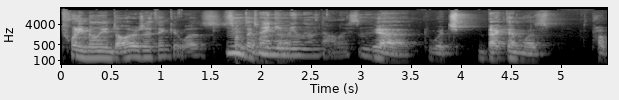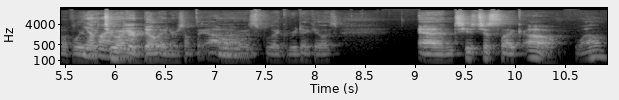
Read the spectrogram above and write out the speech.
$20 million, I think it was. Something like 20 that. million dollars、うん Yeah, which back then was probably like やばいね。200 billion or something. I don't know. It was like ridiculous. And he's just like, oh, well.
